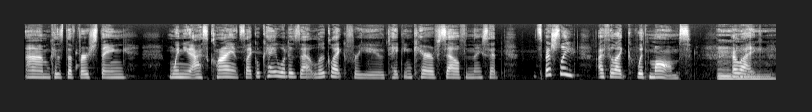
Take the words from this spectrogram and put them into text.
um, because the first thing when you ask clients, like, okay, what does that look like for you, taking care of self? And they said, especially, I feel like with moms, they're like, mm-hmm.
